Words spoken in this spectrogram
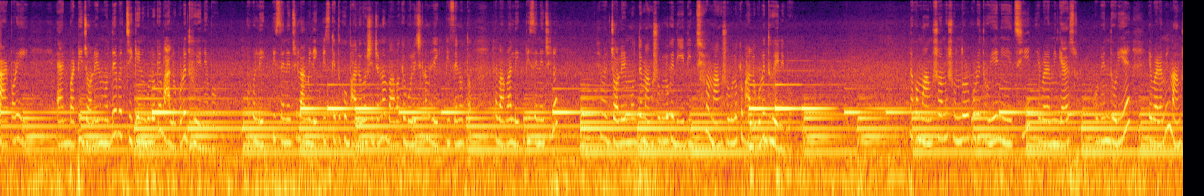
তারপরে এক বাটি জলের মধ্যে এবার চিকেনগুলোকে ভালো করে ধুয়ে নেব। দেখো লেগ পিস এনেছিল। আমি লেগ পিস খেতে খুব ভালোবাসি জন্য বাবাকে বলেছিলাম লেগ পিস এনো তো। তাই বাবা লেগ পিস এনেছিল। জলের মধ্যে মাংসগুলোকে দিয়ে দিচ্ছি। মাংসগুলোকে ভালো করে ধুয়ে নেব। মাংস আমি সুন্দর করে ধুয়ে নিয়েছি। এবার আমি গ্যাস ওভেন ধরিয়ে এবার আমি মাংস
